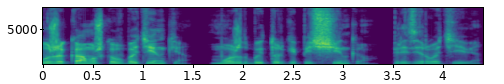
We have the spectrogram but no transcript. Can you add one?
Хуже камушка в ботинке может быть только песчинка в презервативе.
